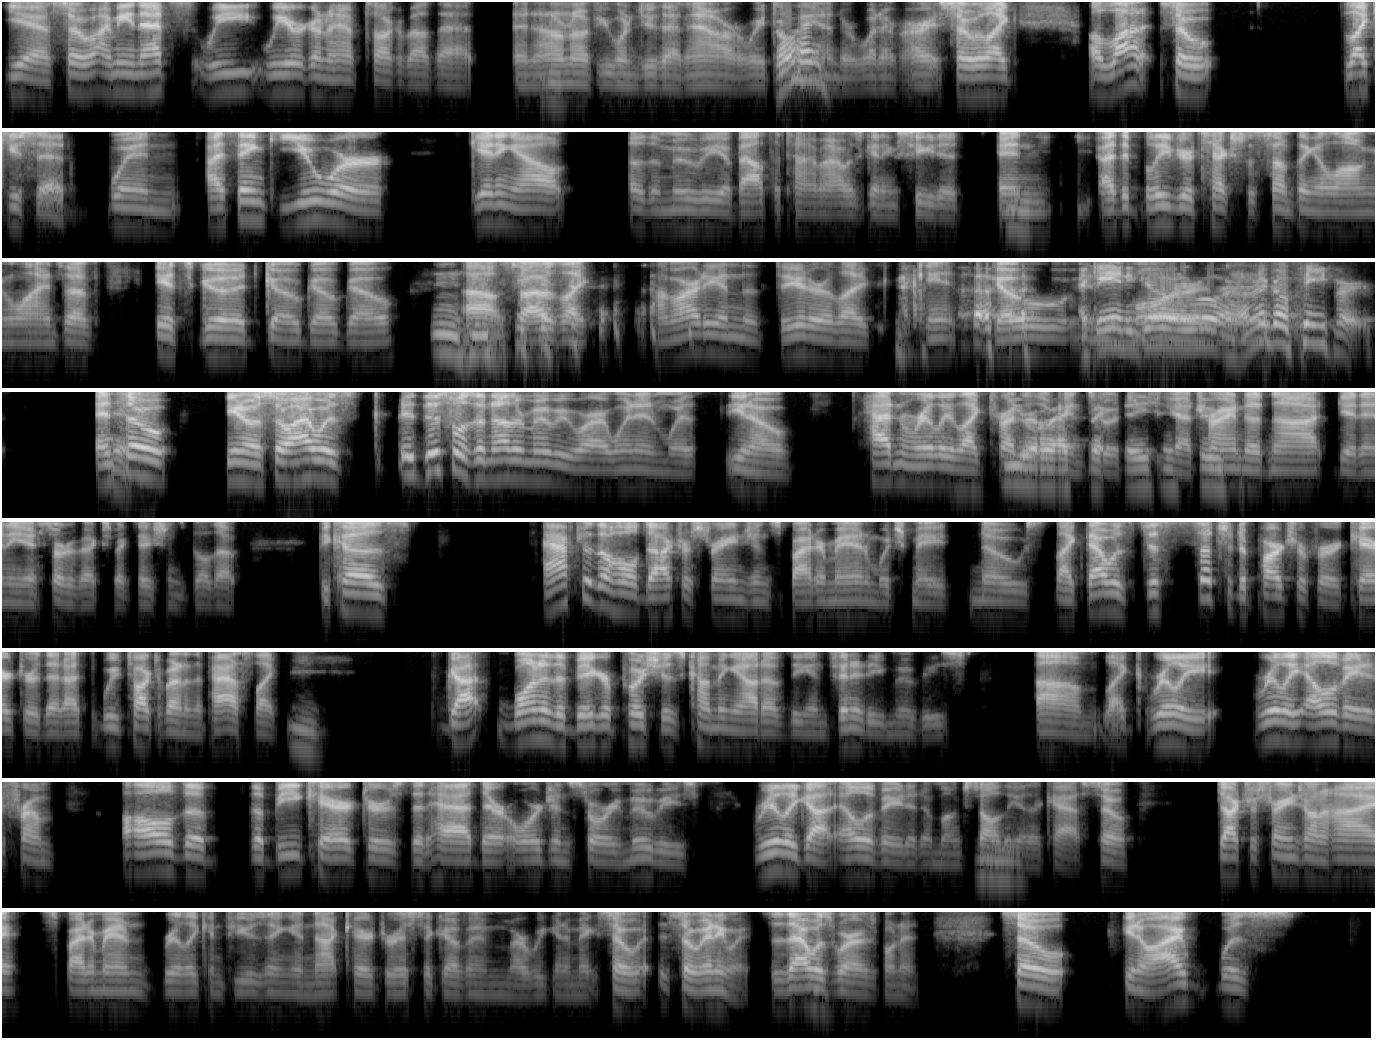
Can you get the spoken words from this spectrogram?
yeah. So I mean, that's we we are going to have to talk about that, and I don't know if you want to do that now or wait till the end or whatever. All right. So like a lot. So like you said, when I think you were getting out of the movie about the time I was getting seated, and I believe your text was something along the lines of "It's good, go go go." Uh, so I was like, I'm already in the theater. Like, I can't go. I can't even go anymore. anymore. I'm gonna go pee first. And Yeah. so, you know, so I was, it, this was another movie where I went in with, you know, hadn't really like tried to look into it. Yeah, too. trying to not get any sort of expectations built up. Because after the whole Doctor Strange and Spider Man, which made no, like, that was just such a departure for a character that I, we've talked about in the past, like, Mm. Got one of the bigger pushes coming out of the Infinity movies. Um, like, really, really elevated from all the the B characters that had their origin story movies really got elevated amongst all the Mhm. other casts. So Doctor Strange on a high, Spider Man really confusing and not characteristic of him. Are we going to make so? So anyway, so that was where I was going in. So you know, I was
